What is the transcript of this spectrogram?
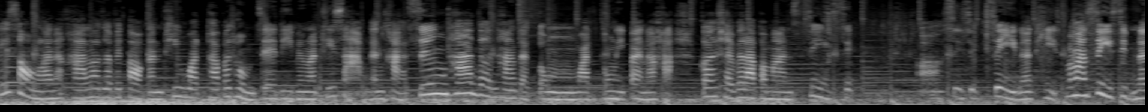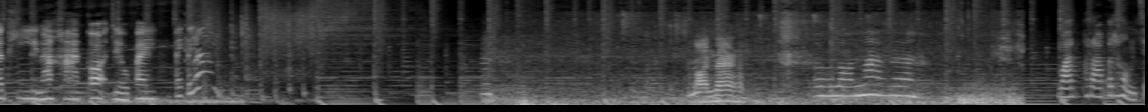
ที่ 2 แล้วนะคะ เราจะไปต่อกันที่วัดพระปฐมเจดีย์เป็นวัดที่ 3 กันค่ะ ซึ่งถ้าเดินทางจากตรงวัดตรงนี้ไปนะคะ ก็ใช้เวลาประมาณ 40อ่า44 นาที ประมาณ 40 นาทีนะคะ ก็เดี๋ยวไปไปกันเลยร้อนมากครับ เออร้อนมากเลย วัดพระปฐมเจ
